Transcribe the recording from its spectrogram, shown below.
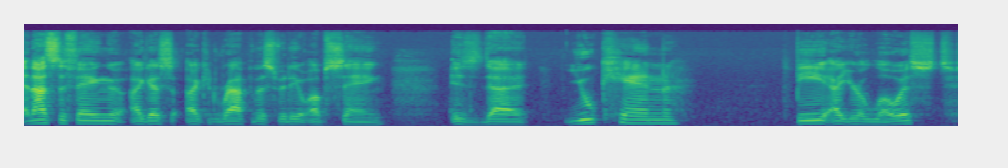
And that's the thing I guess I could wrap this video up saying is that you can be at your lowest,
